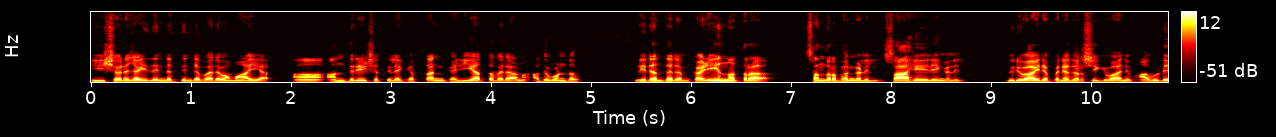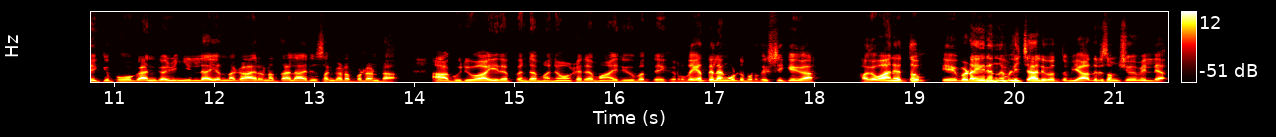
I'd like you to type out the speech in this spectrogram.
ഈശ്വര ചൈതന്യത്തിന്റെ പരമമായ ആ അന്തരീക്ഷത്തിലേക്ക് എത്താൻ കഴിയാത്തവരാണ്. അതുകൊണ്ട് നിരന്തരം കഴിയുന്നത്ര സന്ദർഭങ്ങളിൽ സാഹചര്യങ്ങളിൽ ഗുരുവായൂരപ്പനെ ദർശിക്കുവാനും അവിടേക്ക് പോകാൻ കഴിഞ്ഞില്ല എന്ന കാരണത്താൽ ആരും സങ്കടപ്പെടേണ്ട. ആ ഗുരുവായൂരപ്പന്റെ മനോഹരമായ രൂപത്തെ ഹൃദയത്തിൽ അങ്ങോട്ട് പ്രതീക്ഷിക്കുക. ഭഗവാൻ എത്തും. എവിടെ ഇരുന്ന് വിളിച്ചാലും എത്തും. യാതൊരു സംശയവുമില്ല.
